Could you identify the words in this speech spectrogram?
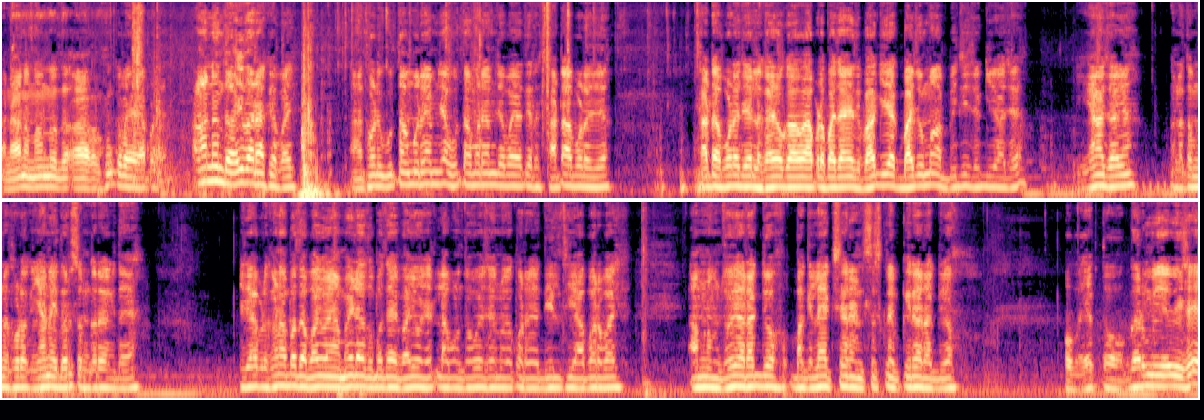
અને આનંદ આનંદ આ શું કહેવાય આપણે? આનંદ આવ્યા રાખે ભાઈ. આ થોડી ઉતામર એમ છે ઉતામર એમ છે ભાઈ, અત્યારે છાટા પડે છે. છાટા પડે છે એટલે ગાયો ગાવે આપણે પાછા અહીંયાથી ભાગીએ. એક બાજુમાં બીજી જગ્યા છે. ત્યાં જઈએ અને તમને થોડાક ત્યાંના દર્શન કરાવી દે. એટલે આપણે ઘણા બધા ભાઈઓ અહીંયા મળ્યા તો બધા ભાઈઓ જેટલા પણ જોવે છે એનો એકવાર દિલથી આભાર ભાઈ. આમ જોયા રાખજો. બાકી લાઈક શેર એન્ડ સબસ્ક્રાઈબ કર્યા રાખજો. ઓ ભાઈ, એક તો ગરમી એવી છે.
